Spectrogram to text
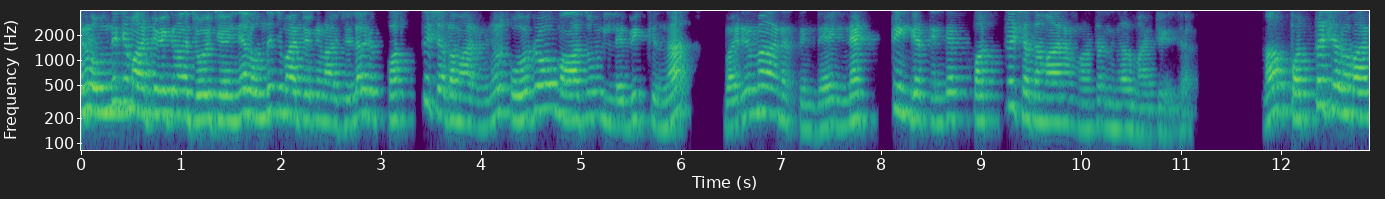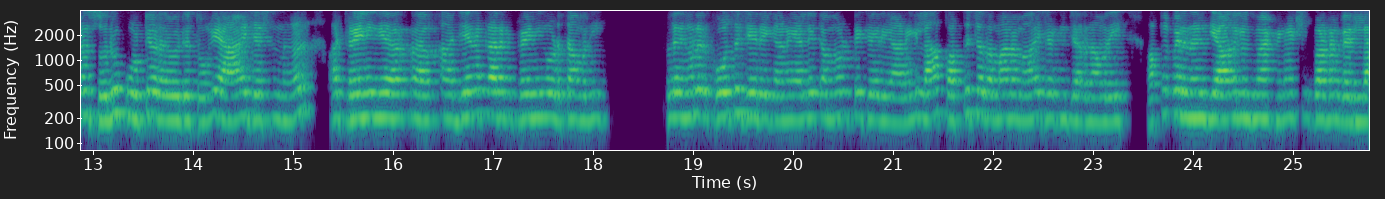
നിങ്ങൾ ഒന്നിച്ച് മാറ്റി വെക്കണമെന്ന് ചോദിച്ചു കഴിഞ്ഞാൽ ഒന്നിച്ച് മാറ്റി വെക്കേണ്ട ആവശ്യമില്ല. ഒരു പത്ത് ശതമാനം നിങ്ങൾ ഓരോ മാസവും ലഭിക്കുന്ന വരുമാനത്തിന്റെ നെറ്റ് ഇൻകത്തിന്റെ പത്ത് ശതമാനം മാത്രം നിങ്ങൾ മാറ്റി വെക്കുക. ആ പത്ത് ശതമാനം സ്വരൂ കൂട്ടിയുടെ ഒരു തുകയായ ശേഷം നിങ്ങൾ ആ ട്രെയിനിങ് ജീവനക്കാർക്ക് ട്രെയിനിങ് കൊടുത്താൽ മതി. അല്ലെ നിങ്ങൾ ഒരു കോഴ്സ് ചേരുകയാണെങ്കിൽ അല്ലെങ്കിൽ കമ്മ്യൂണിറ്റി ചേരുകയാണെങ്കിൽ ആ പത്ത് ശതമാനം ആയ ശേഷം ചേർന്നാൽ മതി. അപ്പൊ പിന്നെ നിങ്ങൾക്ക് യാതൊരു ഫിനാൻഷ്യൽ ബർഡൻ വരില്ല.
